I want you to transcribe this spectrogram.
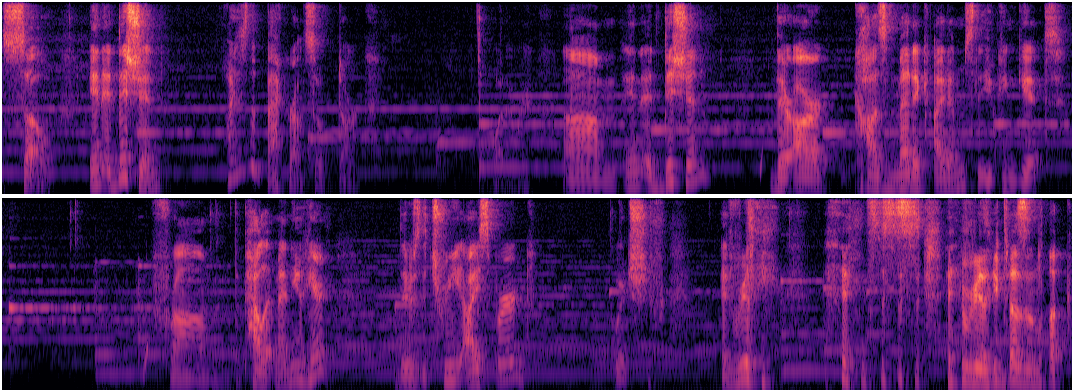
So, in addition, why is the background so dark? Um. In addition, there are cosmetic items that you can get from the palette menu here. There's the tree iceberg, which it really it really doesn't look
